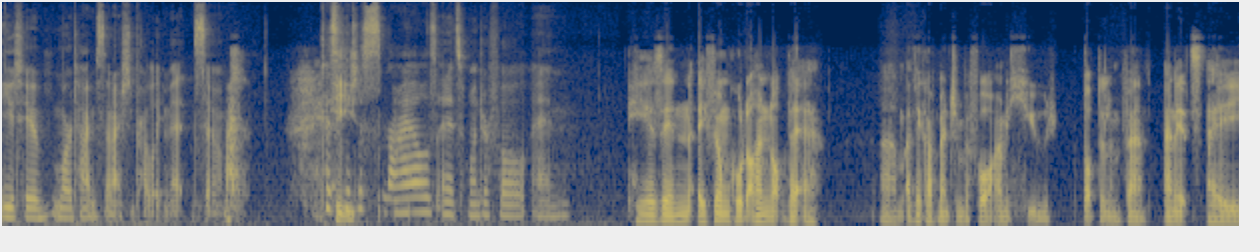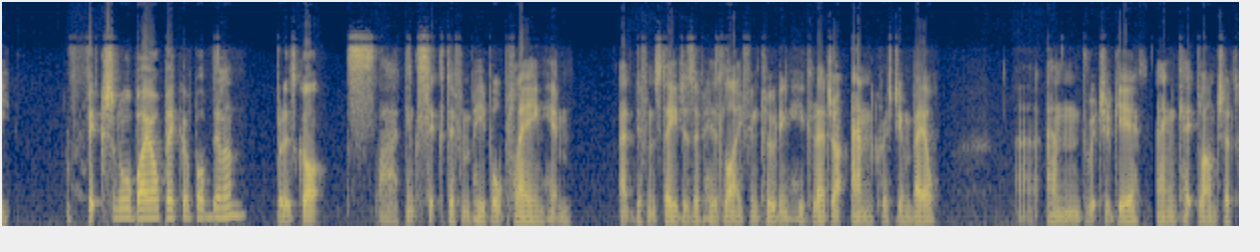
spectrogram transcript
YouTube more times than I should probably admit. So, because he, He- just smiles and it's wonderful. And he is in a film called I'm Not There. Um, I think I've mentioned before. I'm a huge Bob Dylan fan, and it's a fictional biopic of Bob Dylan, but it's got I think six different people playing him at different stages of his life, including Heath Ledger and Christian Bale, uh, and Richard Gere and Cate Blanchett.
